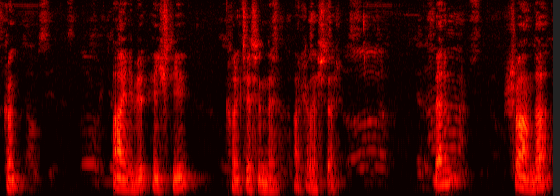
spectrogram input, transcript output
Bakın aynı bir HD kalitesinde arkadaşlar. Benim şu anda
